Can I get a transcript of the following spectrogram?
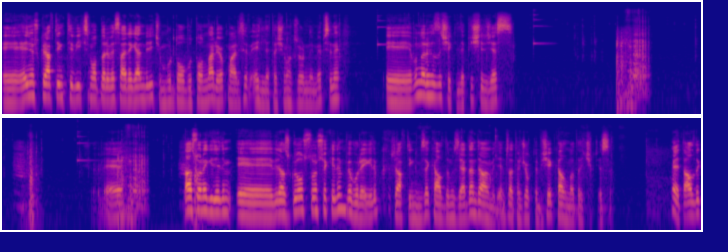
Ee, henüz crafting TVX modları vesaire gelmediği için burada o butonlar yok. Maalesef elle taşımak zorundayım hepsini. Ee, bunları hızlı şekilde pişireceğiz. Şöyle. Daha sonra gidelim ee, biraz glowstone sökelim ve buraya gelip craftingimize kaldığımız yerden devam edelim. Zaten çok da bir şey kalmadı açıkçası. Evet aldık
